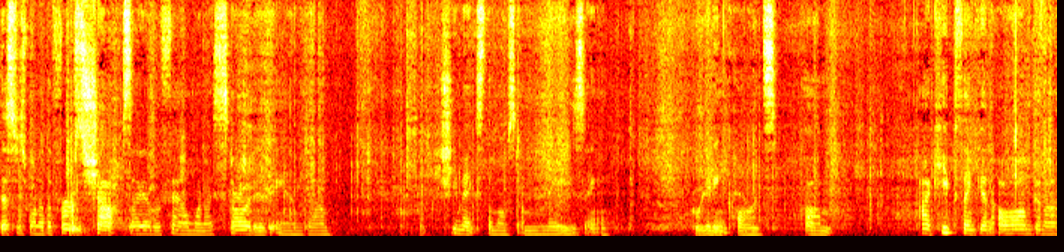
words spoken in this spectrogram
This was one of the first shops I ever found when I started, and um, she makes the most amazing greeting cards. Um, I keep thinking, oh, I'm gonna,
